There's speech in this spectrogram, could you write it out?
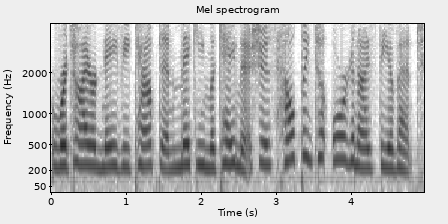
Retired Navy Captain Mickey McCamish is helping to organize the event.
